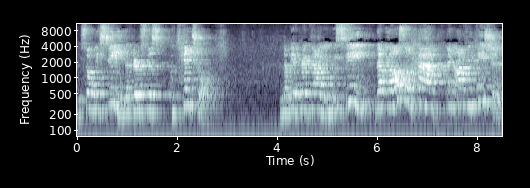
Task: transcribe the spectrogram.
And so we see that there's this potential and that we have great value. We see that we also have an occupation.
